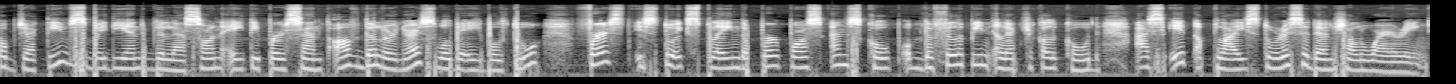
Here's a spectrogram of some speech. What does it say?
objectives by the end of the lesson 80% of the learners will be able to first is to explain the purpose and scope of the Philippine Electrical Code as it applies to residential wiring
